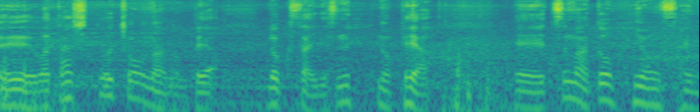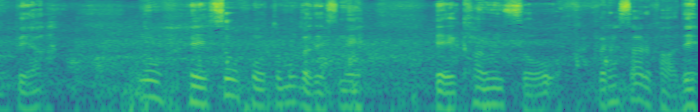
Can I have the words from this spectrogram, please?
え、私と長男のペア6歳ですねのペア、え、妻と4歳のペアの、え双方ともがですね、え乾燥プラスアルファで、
